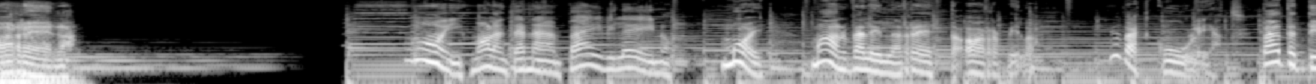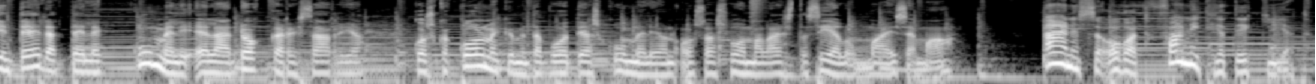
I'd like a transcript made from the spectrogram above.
Areena. Moi, mä olen tänään Päivi Leino. Moi, mä oon välillä Reetta Arvila. Hyvät kuulijat. Päätettiin tehdä teille Kummeli elää dokkarisarja, koska 30-vuotias kummeli on osa suomalaista sielun maisemaa. Äänessä ovat fanit ja tekijät,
